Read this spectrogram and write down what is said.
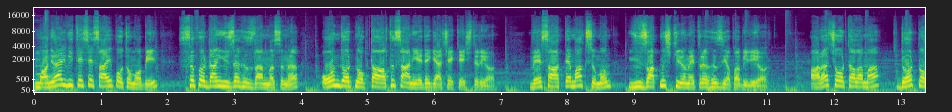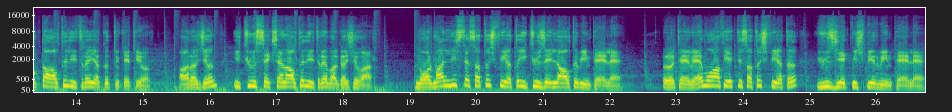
Manuel vitese sahip otomobil sıfırdan 100'e hızlanmasını 14.6 saniyede gerçekleştiriyor ve saatte maksimum 160 km hız yapabiliyor. Araç ortalama 4.6 litre yakıt tüketiyor. Aracın 286 litre bagajı var. Normal liste satış fiyatı 256.000 TL. ÖTV muafiyetli satış fiyatı 171.000 TL.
